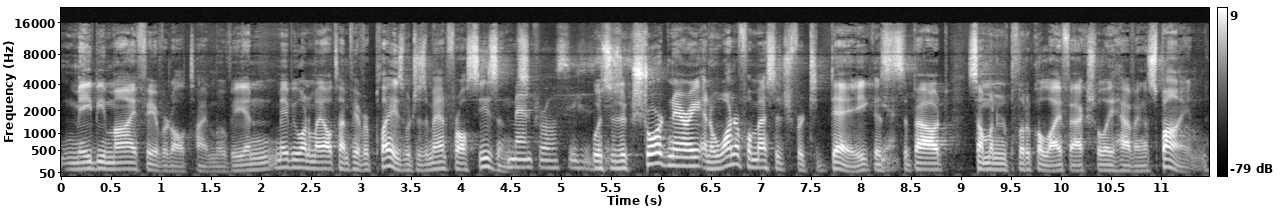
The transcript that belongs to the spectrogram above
maybe my favorite all-time movie, and maybe one of my all-time favorite plays, which is A Man for All Seasons. Man for All Seasons. Which is extraordinary and a wonderful message for today, because it's about someone in political life actually having a spine.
